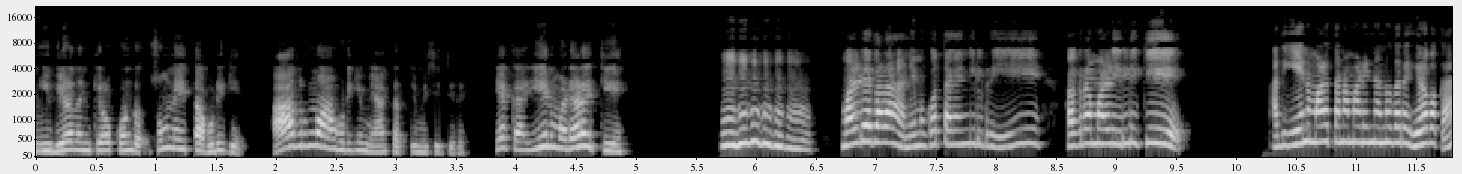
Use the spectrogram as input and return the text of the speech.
ನೀವ್ ಹೇಳ್ದಂಗೆ ಕೇಳ್ಕೊಂಡು ಸುಮ್ಮನೆ ಇತ್ತ ಹುಡುಗಿ. ಆದ್ರೂ ಆ ಹುಡುಗಿ ಮ್ಯಾಕ್ ಕತ್ತಿ ಮಿಸಿತೀರಿ. ಯಾಕ ಏನ್ ಮಾಡ್ಯಾಳ ಆಕಿ ಮಳ್ಳಿ ಅದಾಳ ನಿಮ್ಗೆ ಗೊತ್ತಾಗಂಗಿಲ್ರಿ. ಹಗ್ರ ಮಳ್ಳಿ ಇಲ್ಲಿಕಿ ಅದು ಏನು ಮಾಡ್ತಾನ ಮಾಡಿ ನನ್ನದರ ಹೇಳ್ಬೇಕಾ?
